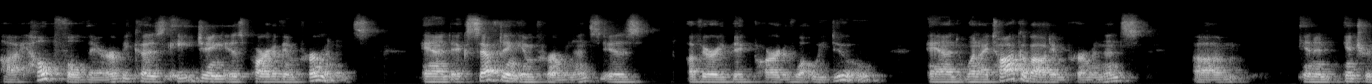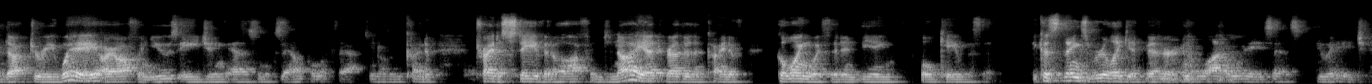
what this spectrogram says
uh, helpful there because aging is part of impermanence. And accepting impermanence is a very big part of what we do. And when I talk about impermanence um, in an introductory way, I often use aging as an example of that. You know, we kind of try to stave it off and deny it rather than kind of going with it and being okay with it because things really get better in a lot of ways as you age.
